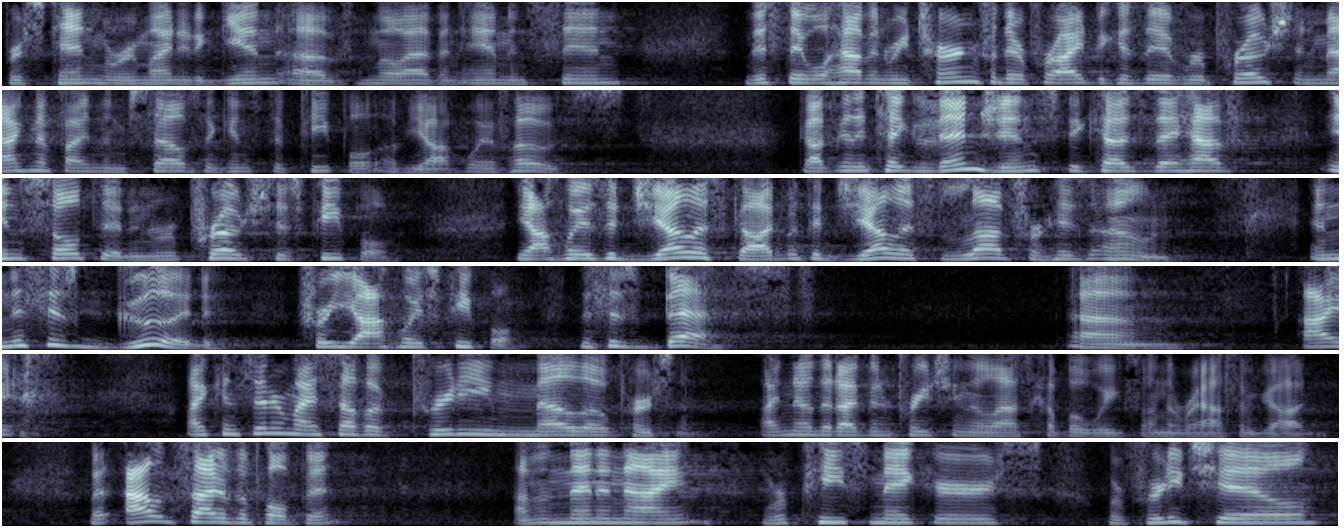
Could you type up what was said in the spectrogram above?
Verse 10, we're reminded again of Moab and Ammon's sin. This they will have in return for their pride because they have reproached and magnified themselves against the people of Yahweh of hosts. God's going to take vengeance because they have insulted and reproached his people. Yahweh is a jealous God with a jealous love for his own. And this is good for Yahweh's people. This is best. Um, I. I consider myself a pretty mellow person. I know that I've been preaching the last couple of weeks on the wrath of God. But outside of the pulpit, I'm a Mennonite. We're peacemakers. We're pretty chill.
